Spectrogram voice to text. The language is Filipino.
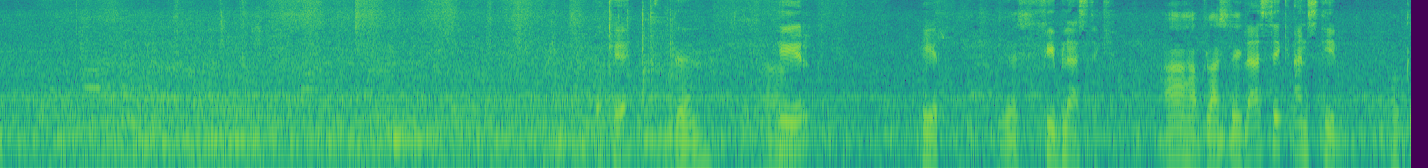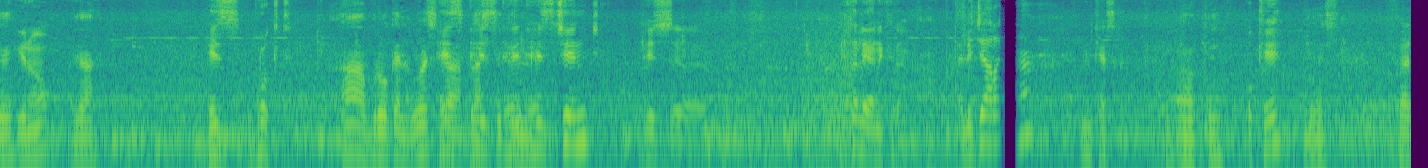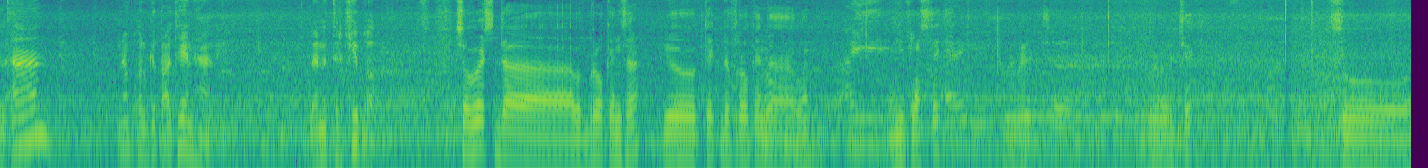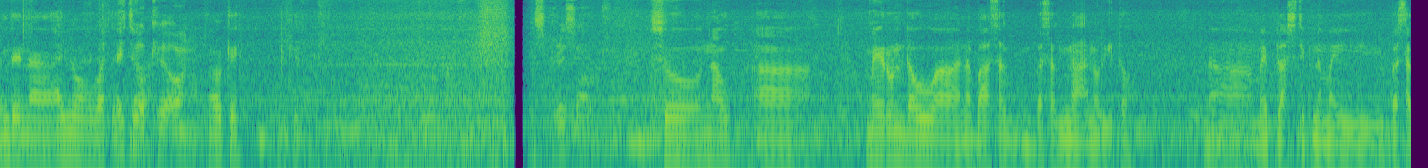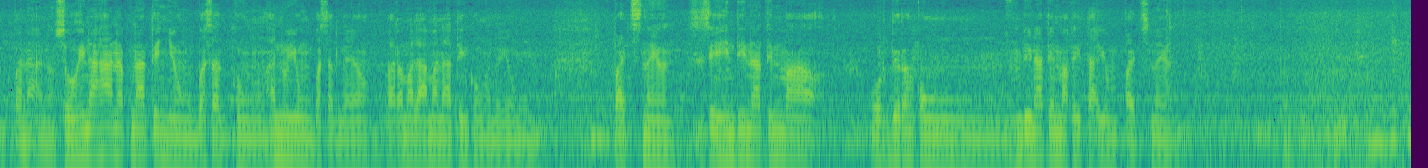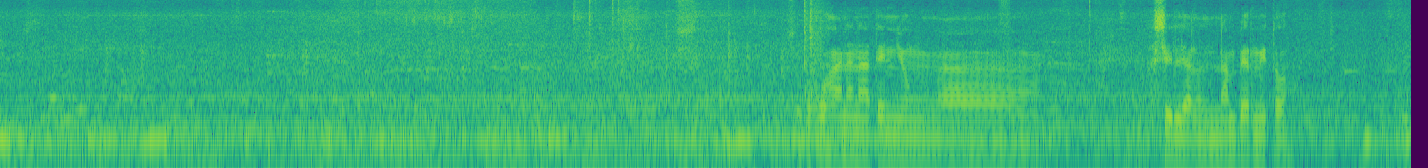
Okay. Then. ah, Here, here, yes. fiblastic. Ah, plastic. Plastic and steel. Okay. You know? Yeah. His brooked. Ah, broken. Where's His the his plastic? his, in- his change his uh, خلي انا كلام. اللي جارك ها انكسرت. Okay. اوكي؟ Yes. فالان نبغى القطعتين هذه لان التركيب غلط. So where's the broken, sir? You take the broken the one اي in plastic. We will we will check. So, and then uh, I know what is It's okay, oh no. Okay. okay. Espresso out. So, now, uh, meron daw uh, nabasag, basag na ano rito na may plastic na may basag pa na ano. So hinahanap natin yung basag kung ano yung basag na yun para malaman natin kung ano yung parts na yun. Kasi hindi natin ma orderan kung hindi natin makita yung parts na yun. Kukuha na natin yung ah, serial number nito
